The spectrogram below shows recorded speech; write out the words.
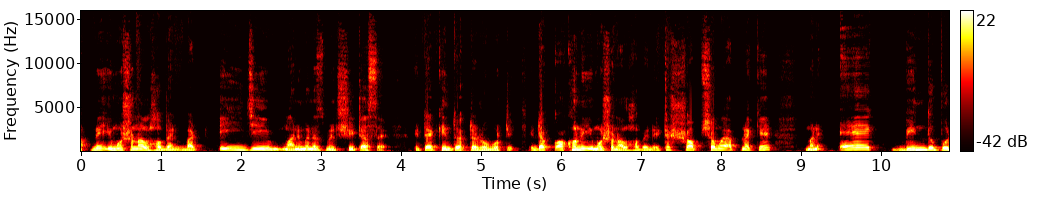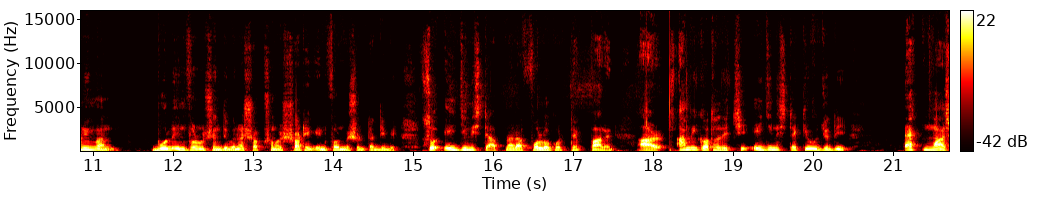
আপনি ইমোশনাল হবেন বাট এই যে মানি ম্যানেজমেন্ট শিট আছে, এটা কিন্তু একটা রোবোটিক এটা কখনোই ইমোশনাল হবে না। এটা সব সময় আপনাকে মানে এক বিন্দু পরিমাণ ভুল ইনফরমেশন দিবে না, সবসময় সঠিক ইনফরমেশনটা দিবে। সো এই জিনিসটা আপনারা ফলো করতে পারেন। আর আমি কথা দিচ্ছি, এই জিনিসটা কেউ যদি এক মাস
